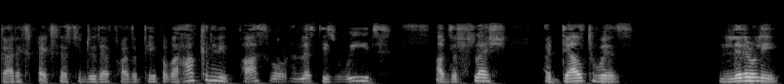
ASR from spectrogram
God expects us to do that for other people. But how can it be possible unless these weeds of the flesh are dealt with literally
